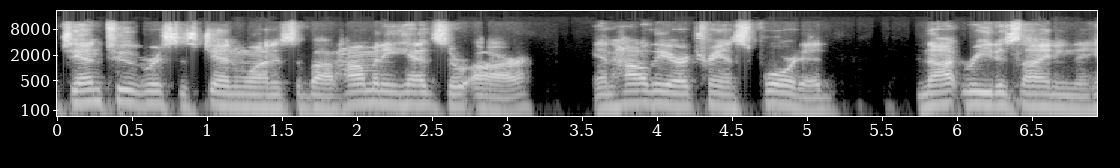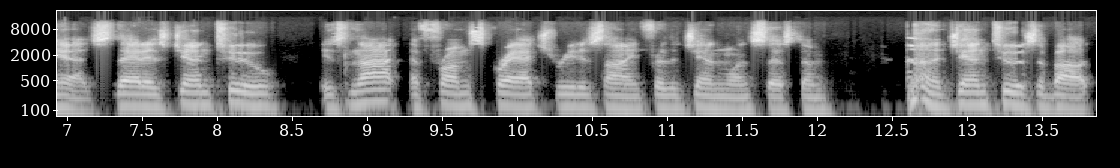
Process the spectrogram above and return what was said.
Gen 2 versus Gen 1 is about how many heads there are and how they are transported, not redesigning the heads. That is, Gen 2 is not a from scratch redesign for the Gen 1 system. Gen 2 is about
